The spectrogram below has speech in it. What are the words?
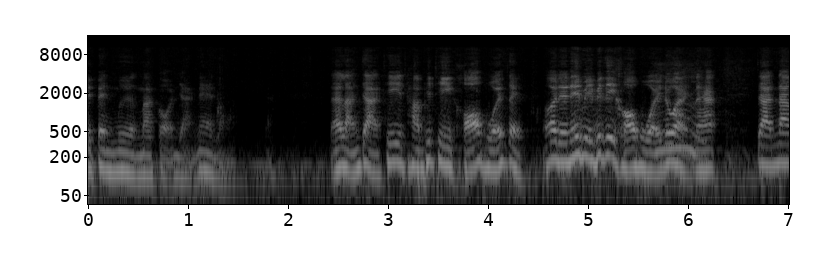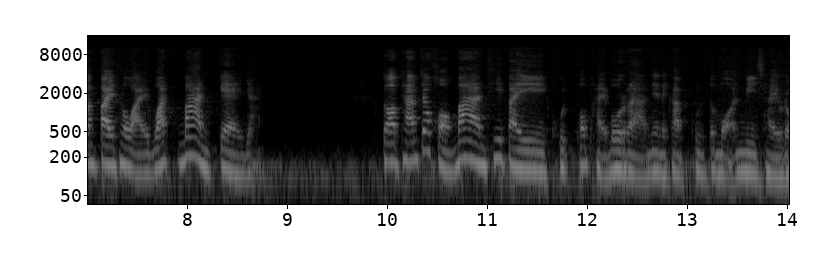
ยเป็นเมืองมาก่อนอย่างแน่นอนนะและหลังจากที่ทำพิธีขอหวยเสร็จเออเดี๋ยวนี้มีพิธีขอหวยด้วยนะฮะจะนำไปถวายวัดบ้านแก่ใหญ่ สอบถามเจ้าของบ้านที่ไปขุดพบไหโบราณเนี่ยนะครับคุณสมรมีชัยร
